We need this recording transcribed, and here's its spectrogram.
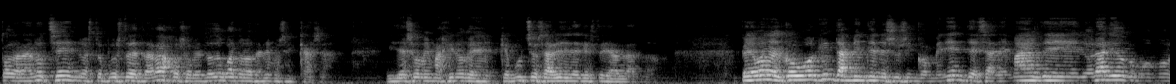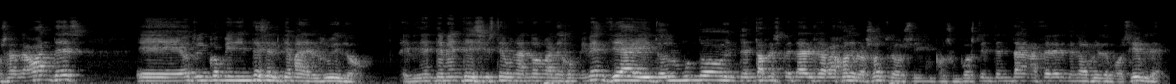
toda la noche en nuestro puesto de trabajo, sobre todo cuando lo tenemos en casa. Y de eso me imagino que, muchos sabéis de qué estoy hablando. Pero bueno, el coworking también tiene sus inconvenientes, además del horario, como hemos hablado antes, eh, otro inconveniente es el tema del ruido. Evidentemente existen unas normas de convivencia y todo el mundo intenta respetar el trabajo de los otros y por supuesto intentan hacer el menor ruido posible.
